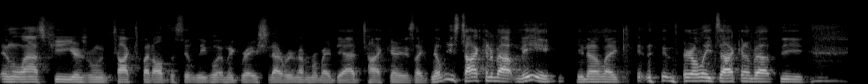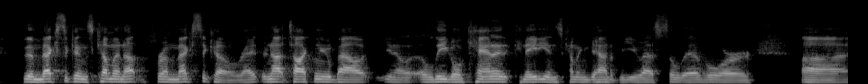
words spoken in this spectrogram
in the last few years when we've talked about all this illegal immigration. I remember my dad talking. He's like, nobody's talking about me. You know, like they're only talking about the the Mexicans coming up from Mexico, right? They're not talking about you know illegal Canada Canadians coming down to the U.S. to live or uh,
